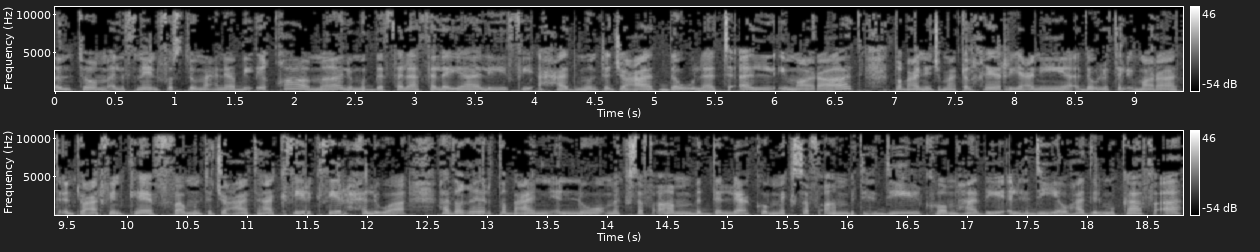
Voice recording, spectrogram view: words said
أنتم الاثنين فزتوا معنا بإقامة لمدة ثلاثة ليالي في أحد منتجعات دولة الإمارات. طبعا يا جماعة الخير يعني دولة الإمارات أنتم عارفين كيف منتجعاتها كثير كثير حلوة. هذا غير طبعا أنه Mix FM بتدلعكم Mix FM بتهدي لكم هذه الهدية وهذه المكافأة.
